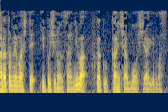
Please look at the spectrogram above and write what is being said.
改めまして、イプシロンさんには深く感謝申し上げます。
